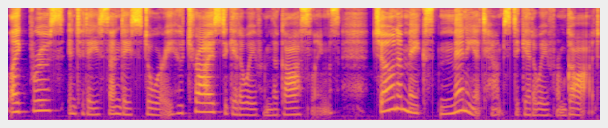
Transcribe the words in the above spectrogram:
Like Bruce in today's Sunday story, who tries to get away from the goslings, Jonah makes many attempts to get away from God,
